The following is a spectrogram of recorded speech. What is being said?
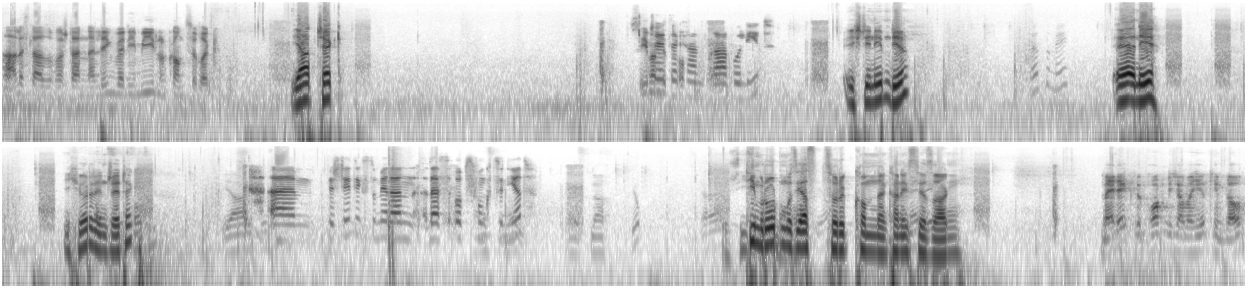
Alles klar, so verstanden. Dann legen wir die Minen und kommen zurück. Ja, check. Bravo Lead. Ich stehe neben dir. Hörst du mich? Äh, nee. Ich höre den JTAG. Ähm, bestätigst du mir dann, dass ob's funktioniert? Team Rot muss erst zurückkommen, dann kann ich's dir sagen. Medic, wir brauchen dich einmal hier, Team Blau.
